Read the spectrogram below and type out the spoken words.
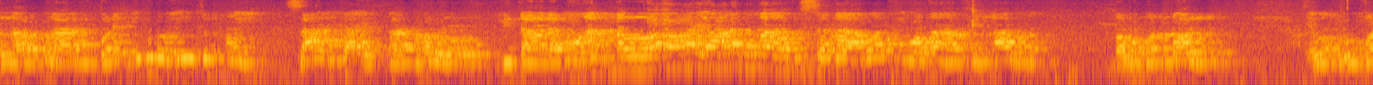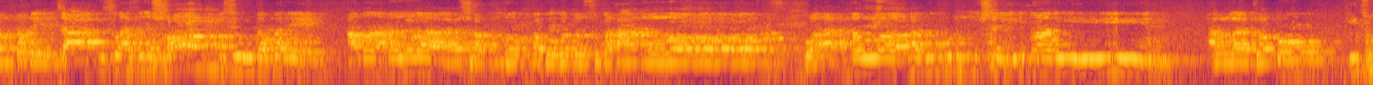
আল্লাহ রাব্বুল আলামিন বলেন, এগুলো এই জন্যই কারণ হলো এবং ভূমণ্ডলে যা কিছু আছে, সব কিছুর ব্যাপারে আমার আল্লাহ সম্যক অবগত আলীম। আল্লাহ যত কিছু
